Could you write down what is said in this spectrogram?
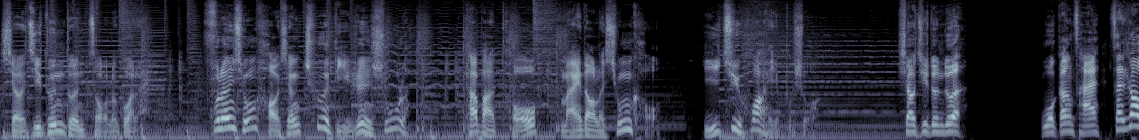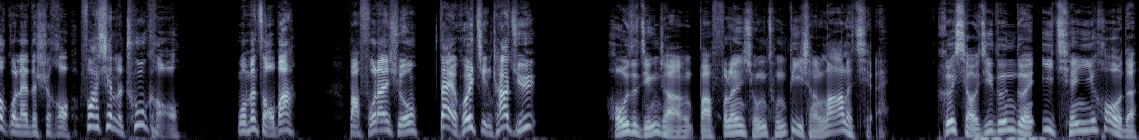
小鸡墩墩走了过来，弗兰熊好像彻底认输了，他把头埋到了胸口，一句话也不说。小鸡墩墩，我刚才在绕过来的时候发现了出口，我们走吧，把弗兰熊带回警察局。猴子警长把弗兰熊从地上拉了起来，和小鸡墩墩一前一后的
